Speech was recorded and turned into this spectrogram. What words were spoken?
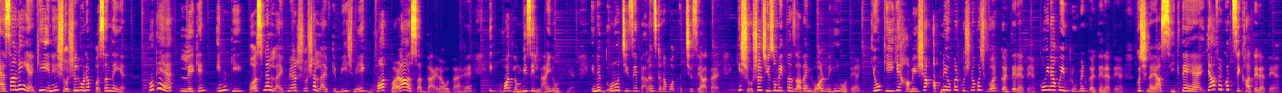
ऐसा नहीं है कि इन्हें सोशल होना पसंद नहीं है। होते हैं, लेकिन इनकी पर्सनल लाइफ में और सोशल लाइफ के बीच में एक बहुत बड़ा सा दायरा होता है, एक बहुत लंबी सी लाइन होती है। इन्हें दोनों चीज़ें बैलेंस करना बहुत अच्छे से आता है। ये सोशल चीज़ों में इतना ज़्यादा इन्वॉल्व नहीं होते हैं, क्योंकि ये हमेशा अपने ऊपर कुछ ना कुछ वर्क करते रहते हैं, कोई ना कोई इम्प्रूवमेंट करते रहते हैं, कुछ नया सीखते हैं या फिर कुछ सिखाते रहते हैं।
